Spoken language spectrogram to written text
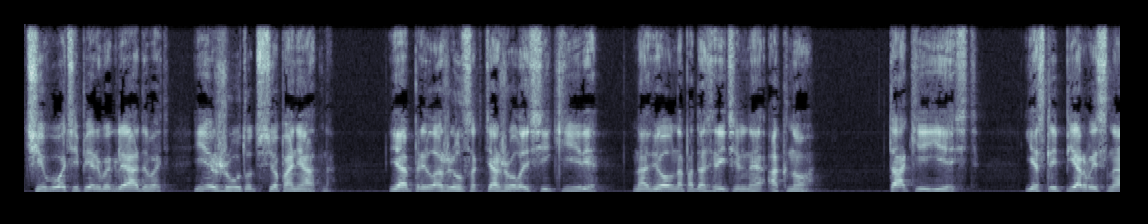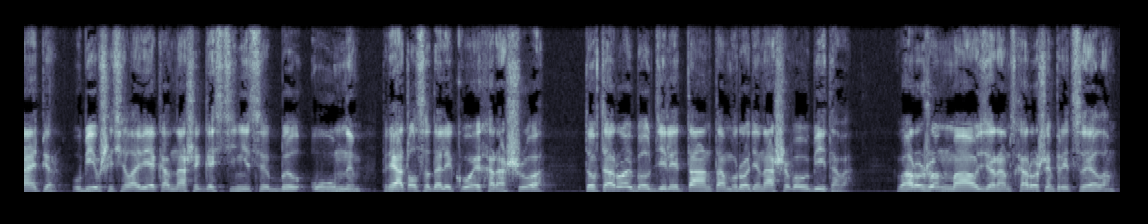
Чего теперь выглядывать, Ежу тут все понятно. Я приложился к тяжелой секире, навел на подозрительное окно. Так и есть. Если первый снайпер, убивший человека в нашей гостинице, был умным, прятался далеко и хорошо, то второй был дилетантом вроде нашего убитого. Вооружен маузером с хорошим прицелом,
